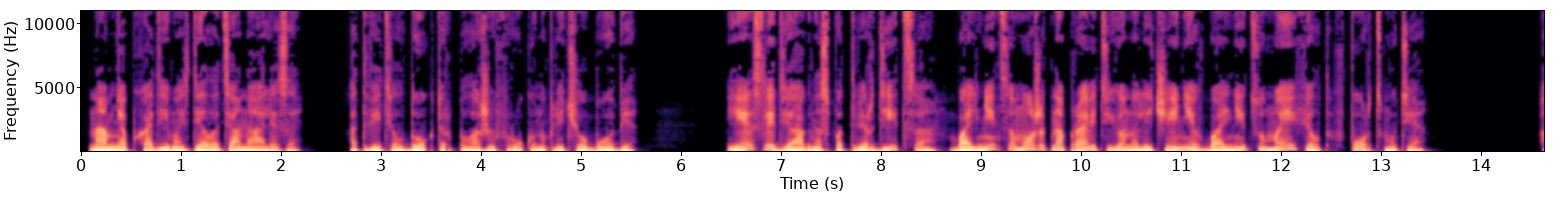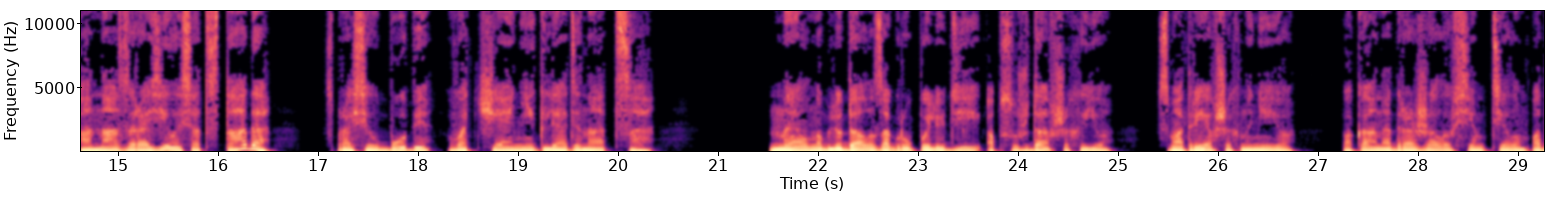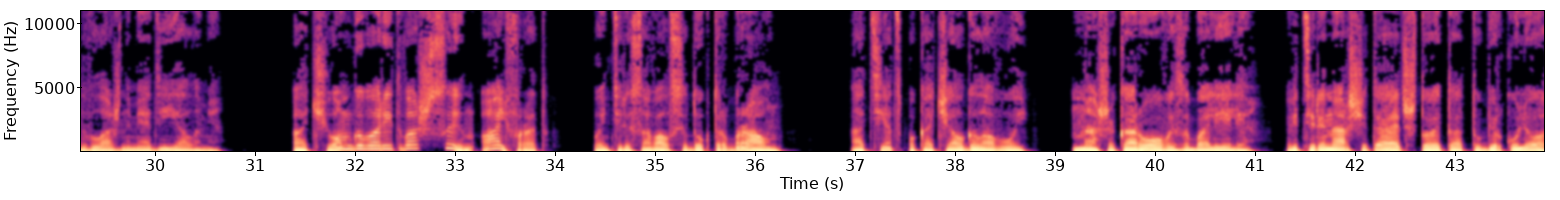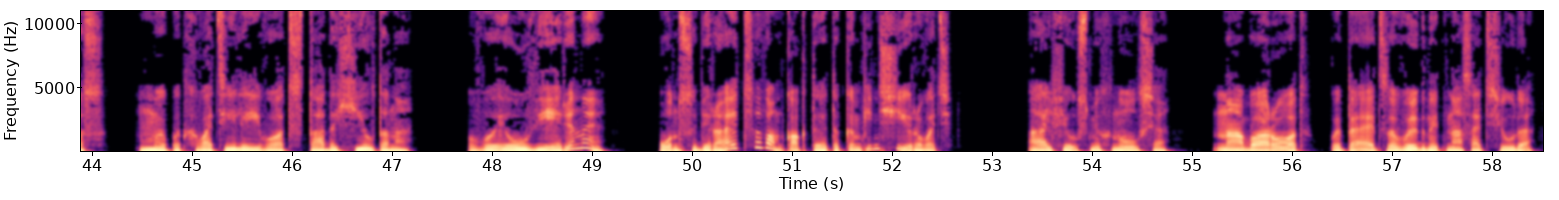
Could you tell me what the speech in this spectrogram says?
Нам необходимо сделать анализы», — ответил доктор, положив руку на плечо Бобби. Если диагноз подтвердится, больница может направить ее на лечение в больницу Мейфилд в Портсмуте. «Она заразилась от стада?» — спросил Бобби в отчаянии, глядя на отца. Нелл наблюдала за группой людей, обсуждавших ее, смотревших на нее, пока она дрожала всем телом под влажными одеялами. «О чем говорит ваш сын, Альфред?» поинтересовался доктор Браун. Отец покачал головой. «Наши коровы заболели. Ветеринар считает, что это туберкулез. Мы подхватили его от стада Хилтона. Вы уверены? Он собирается вам как-то это компенсировать?» Альфи усмехнулся. «Наоборот, пытается выгнать нас отсюда.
